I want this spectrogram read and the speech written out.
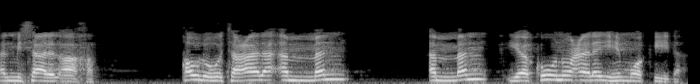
المثال الآخر. قوله تعالى أمن أمن يكون عليهم وكيلا.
